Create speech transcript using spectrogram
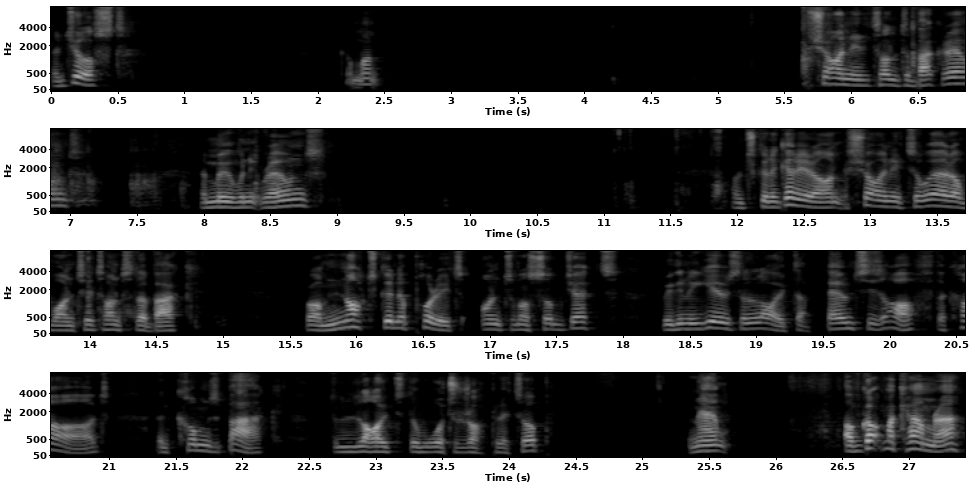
and just, come on, shining it onto background and moving it round. I'm just going to get it on, shine it to where I want it onto the back, but I'm not going to put it onto my subject we're going to use the light that bounces off the card and comes back to light the water droplet up. Now, I've got my camera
